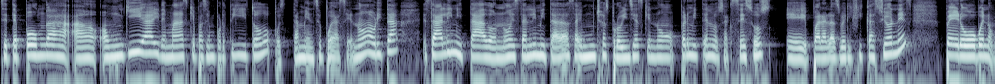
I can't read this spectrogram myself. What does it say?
se te ponga a, un guía y demás que pasen por ti y todo, pues también se puede hacer, ¿no? Ahorita está limitado, ¿no? Están limitadas, hay muchas provincias que no permiten los accesos eh, para las verificaciones, pero bueno,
